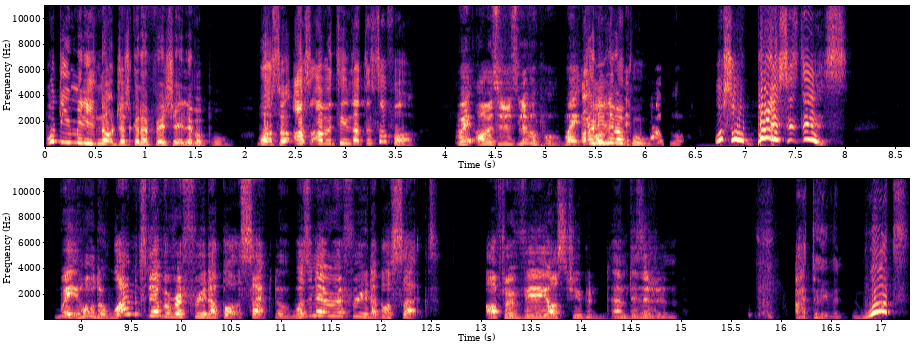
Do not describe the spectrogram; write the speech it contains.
What do you mean he's not just going to officiate Liverpool? What? So us other teams have to suffer? Wait, oh, is it just Liverpool? Wait, Only on, it's Liverpool? What sort of bias is this? Wait, hold on. Why happened to the other referee that got sacked though? Wasn't there a referee that got sacked after a VAR stupid um, decision? I don't even. What?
